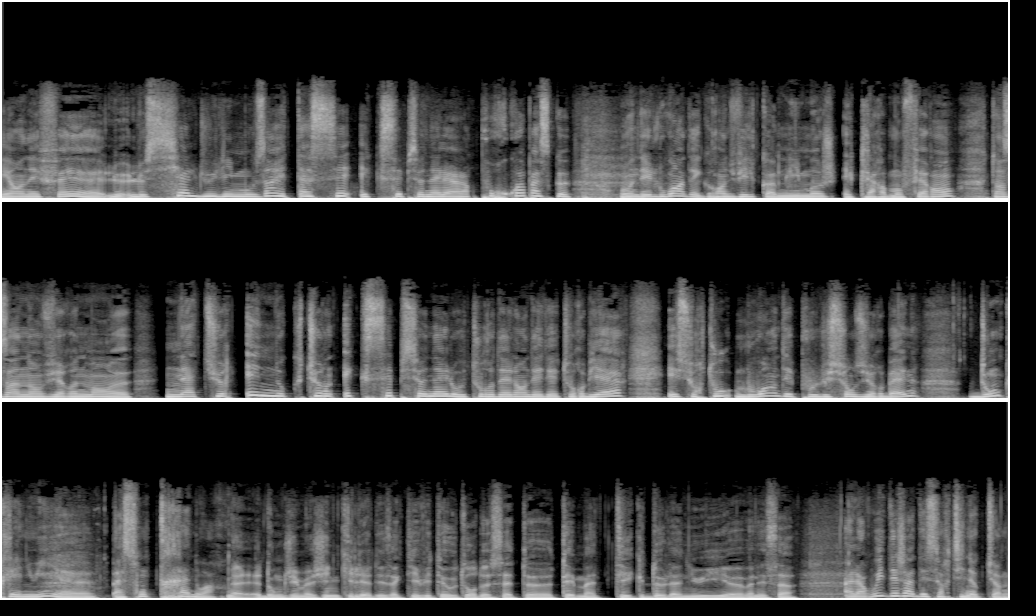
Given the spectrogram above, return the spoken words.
Et en effet, euh, le, le ciel du Limousin est assez exceptionnel. Alors pourquoi? Parce que on est loin des grandes villes comme Limoges et Clermont-Ferrand, dans un environnement euh, nature et nocturne exceptionnel autour des Landes et des Tourbières, et surtout loin des pollutions urbaines. Donc les nuits euh, bah, sont très noires. Donc j'imagine qu'il y a des activités autour de cette thématique de la nuit, Vanessa? Alors oui, déjà des sorties nocturnes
